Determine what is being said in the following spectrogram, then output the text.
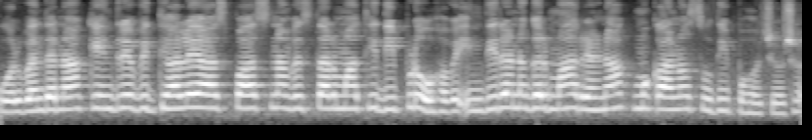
પોરબંદરના કેન્દ્રીય વિદ્યાલય આસપાસના વિસ્તારમાંથી દીપડો હવે ઇન્દિરાનગરમાં રહેણાંક મકાનો સુધી પહોંચ્યો છે.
